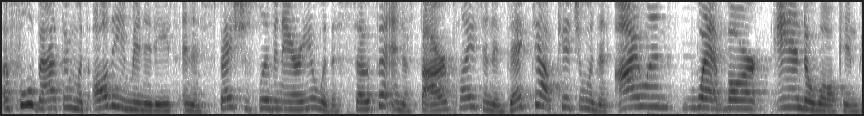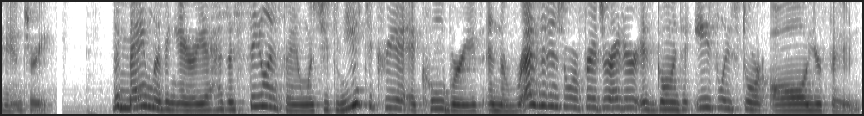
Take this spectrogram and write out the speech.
a full bathroom with all the amenities, and a spacious living area with a sofa and a fireplace, and a decked out kitchen with an island, wet bar, and a walk in pantry. The main living area has a ceiling fan which you can use to create a cool breeze, and the residential refrigerator is going to easily store all your food.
